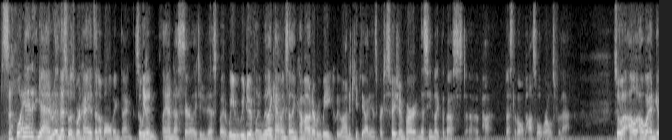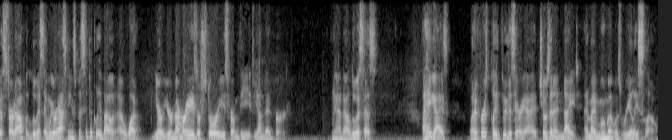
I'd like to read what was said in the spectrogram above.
So Well, and yeah, and, and this was we're kind of it's an evolving thing. So we Yeah. didn't plan necessarily to do this, but we we definitely we like having something come out every week. We wanted to keep the audience participation part, and this seemed like the best uh, po- best of all possible worlds for that. So uh, I'll, I'll go ahead and get us started off with Lewis, and we were asking specifically about uh, what your your memories or stories from the the undead Burg. And uh, Lewis says, uh, "Hey guys, when I first played through this area, I had chosen a knight, and my movement was really slow.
